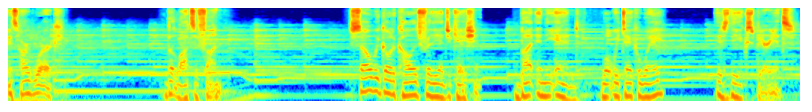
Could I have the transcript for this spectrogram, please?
It's hard work, but lots of fun. So we go to college for the education. But in the end, what we take away is the experience.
